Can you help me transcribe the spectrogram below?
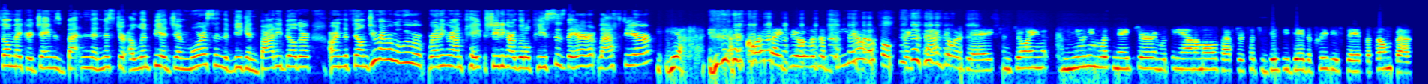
filmmaker James Button and Mr. Olympia Jim Morrison, the vegan bodybuilder, are in the film. Do you remember when we were running around Cape shooting our little pieces there last year? Yes, of course I do. It was a beautiful, spectacular day, enjoying communing with nature and with the animals after such a busy day the previous day at the film fest.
